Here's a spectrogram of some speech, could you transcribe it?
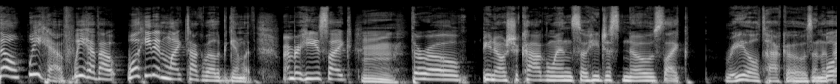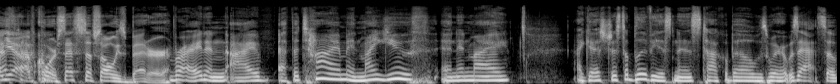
no, we have. We have out. Well, he didn't like Taco Bell to begin with. Remember, he's like Hmm. thorough, you know, Chicagoan, so he just knows like real tacos and the Well, yeah, of course, that stuff's always better. Right. And I, at the time in my youth and in my, I guess, just obliviousness, Taco Bell was where it was at. So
